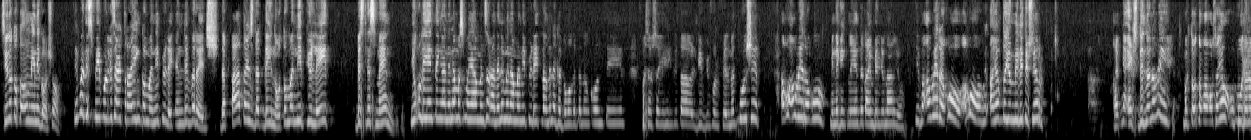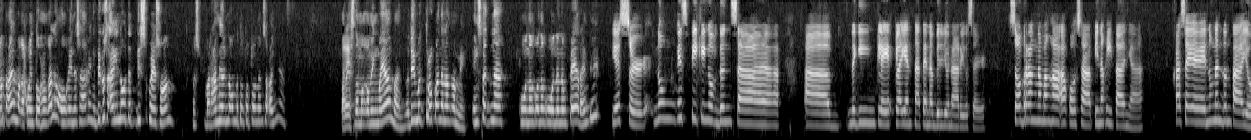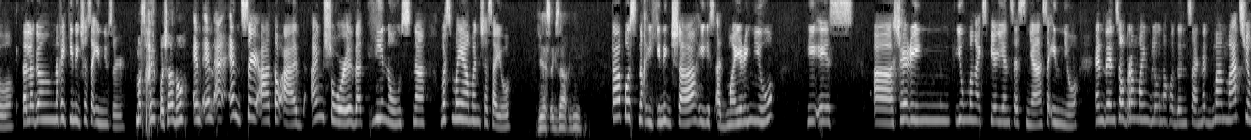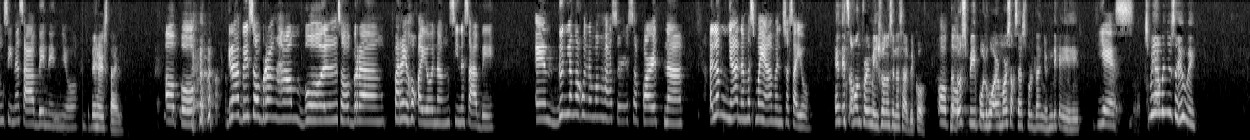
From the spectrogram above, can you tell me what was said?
Sino totoong may negosyo? Di ba these people kasi are trying to manipulate and leverage the patterns that they know to manipulate businessmen. Yung kliyente nga nila, mas mayaman sa kanila, minamanipulate lang nila, gagawa kita ng content, pasasayahin kita, I'll give you fulfillment. Bullshit. Ako, aware ako. May naging kliyente tayong bilyonaryo. Di ba? Aware ako. Ako, I have the humility, sir. Kahit nga ex-deal na lang eh. Magtotok ako sa'yo, upo na lang tayo, makakwentuhan ka lang, okay na sa akin. Because I know that this person, mas marami rin ako matututunan sa kanya. Parehas naman kaming mayaman. O di magtropa na lang kami. Instead na kunan ko ng kunan ng pera, hindi. Yes, sir. Nung speaking of dun sa ah, naging cli- client natin na bilyonaryo, sir, sobrang namangha ako sa pinakita niya. Kasi nung nandun tayo, talagang nakikinig siya sa inyo, sir. Mas hype pa siya, no? And and uh, and sir, uh, to add, I'm sure that he knows na mas mayaman siya sa'yo. Yes, exactly. Tapos nakikinig siya, he is admiring you, he is uh, sharing yung mga experiences niya sa inyo. And then sobrang mind blown ako dun sa nagmamatch yung sinasabi ninyo. The hairstyle. Opo. Grabe, sobrang humble, sobrang pareho kayo ng sinasabi. And dun lang ako namangha, sir, sa part na alam niya na mas mayaman siya sa'yo. And it's a confirmation ng sinasabi ko. Opo. Na those people who are more successful than you, hindi ka i-hate. Yes. Mas mayaman yun sa'yo eh.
